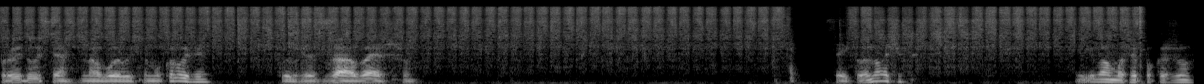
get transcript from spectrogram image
пройдуся на обойличному крузі, коли вже завершу цей клиночок. І вам уже покажу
